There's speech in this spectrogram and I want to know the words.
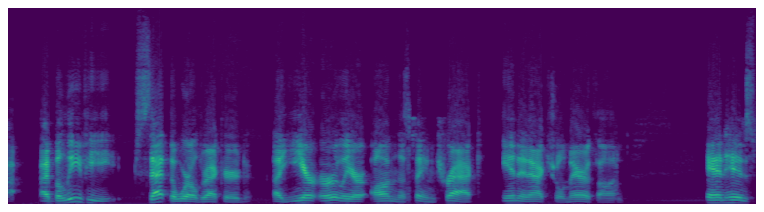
I- I believe he set the world record a year earlier on the same track in an actual marathon, and his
